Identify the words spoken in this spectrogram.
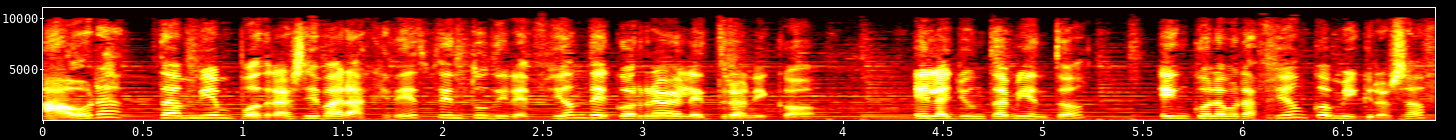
Ahora también podrás llevar a Jerez en tu dirección de correo electrónico. El ayuntamiento, en colaboración con Microsoft,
